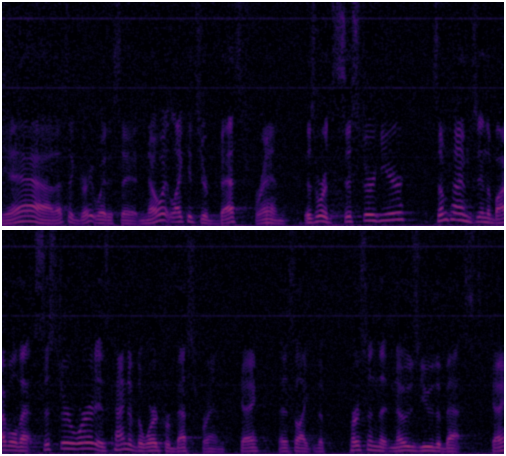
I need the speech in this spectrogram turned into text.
Yeah, that's a great way to say it. Know it like it's your best friend. This word sister here sometimes in the Bible, that sister word is kind of the word for best friend, okay? It's like the person that knows you the best, okay?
